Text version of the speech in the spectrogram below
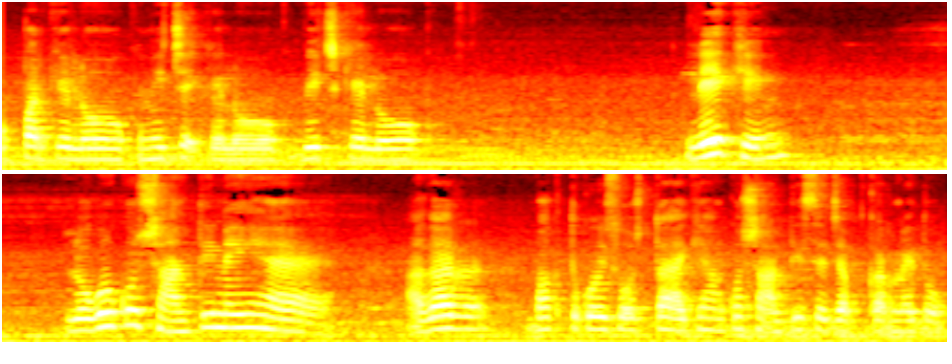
ऊपर के लोग नीचे के लोग बीच के लोग लेकिन लोगों को शांति नहीं है। अगर भक्त कोई सोचता है कि हमको शांति से जप करने दो।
